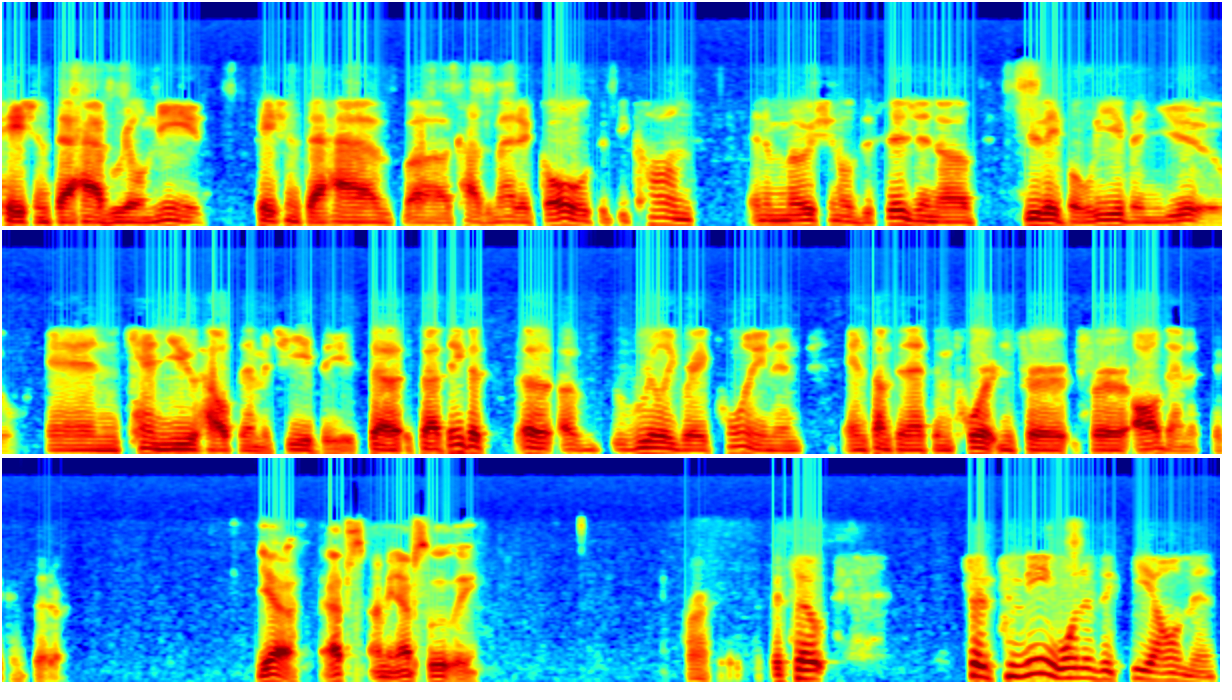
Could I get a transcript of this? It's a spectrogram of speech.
patients that have real needs, patients that have uh, cosmetic goals, it becomes an emotional decision of do they believe in you and can you help them achieve these? So, so I think that's a, a really great point and, and something that's important for, for all dentists to consider. Yeah, abs- I mean, absolutely. Perfect. So, so to me, one of the key elements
